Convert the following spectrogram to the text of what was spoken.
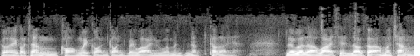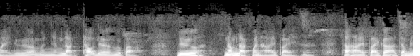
ก็ให้เขาช่างของไว้ก่อนก่อนไปไหว้ดูว่ามันหนักเท่าไหร่ แล้วเวลาไหว้เสร็จแล้วก็เอามาช่างใหม่ดูว่ามันยังหนักเท่าเดิมหรือเปล่า หรือน้ำหนักมันหายไป ถ้าหายไปก็อาจจะมี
